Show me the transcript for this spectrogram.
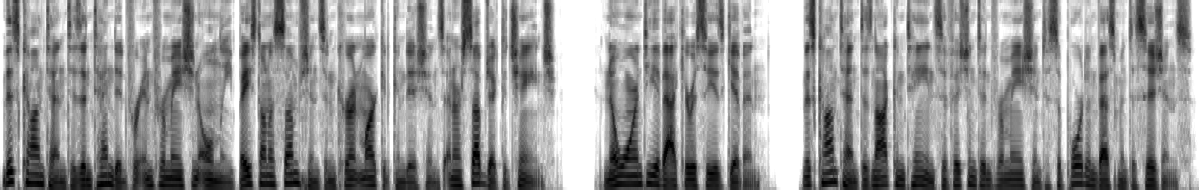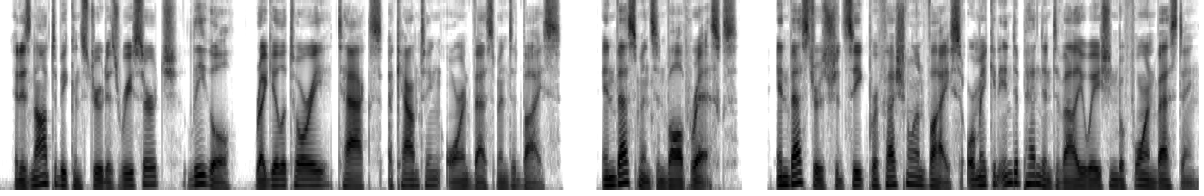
This content is intended for information only based on assumptions and current market conditions and are subject to change. No warranty of accuracy is given. This content does not contain sufficient information to support investment decisions. It is not to be construed as research, legal, regulatory, tax, accounting, or investment advice. Investments involve risks. Investors should seek professional advice or make an independent evaluation before investing.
